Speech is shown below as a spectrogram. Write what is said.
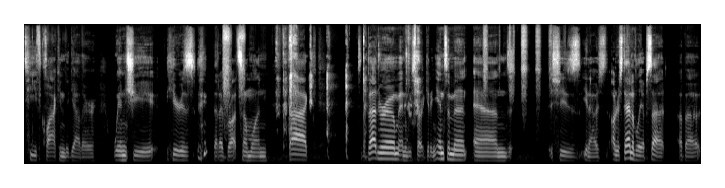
teeth clacking together. When she hears that I brought someone back to the bedroom and we start getting intimate and she's you know understandably upset about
